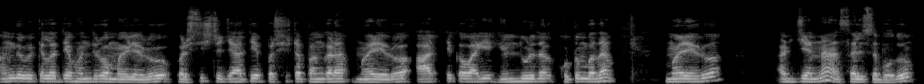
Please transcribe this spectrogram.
ಅಂಗವಿಕಲತೆ ಹೊಂದಿರುವ ಮಹಿಳೆಯರು, ಪರಿಶಿಷ್ಟ ಜಾತಿ, ಪರಿಶಿಷ್ಟ ಪಂಗಡ ಮಹಿಳೆಯರು, ಆರ್ಥಿಕವಾಗಿ ಹಿಂದುಳಿದ ಕುಟುಂಬದ ಮಹಿಳೆಯರು ಅರ್ಜಿಯನ್ನ ಸಲ್ಲಿಸಬಹುದು.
